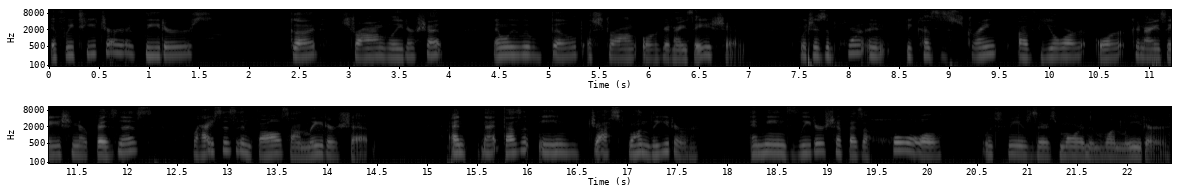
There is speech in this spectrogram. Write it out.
If we teach our leaders good, strong leadership, then we will build a strong organization which is important because the strength of your organization or business rises and falls on leadership. And that doesn't mean just one leader, it means leadership as a whole, which means there's more than one leader.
